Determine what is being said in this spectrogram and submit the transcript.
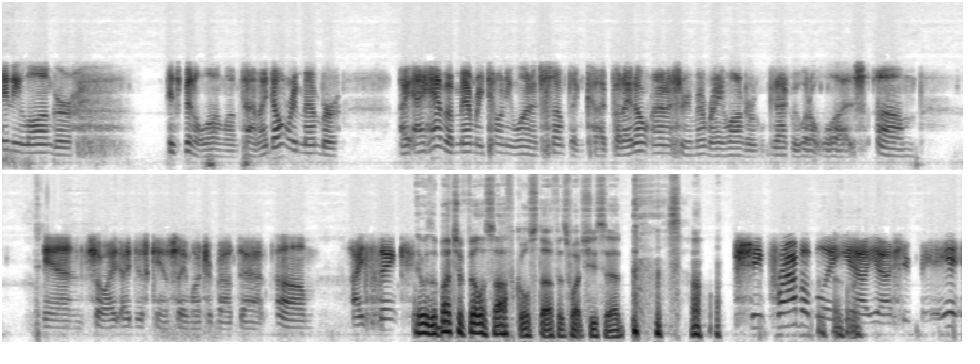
any longer. It's been a long, long time. I don't remember. I, I have a memory Tony wanted something cut, but I don't honestly remember any longer exactly what it was. Um, and so I, I just can't say much about that. Um, I think It was a bunch of philosophical stuff, is what she said. so, she probably, yeah, yeah, she, it,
